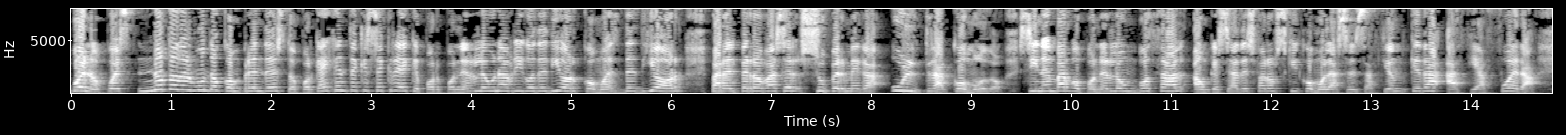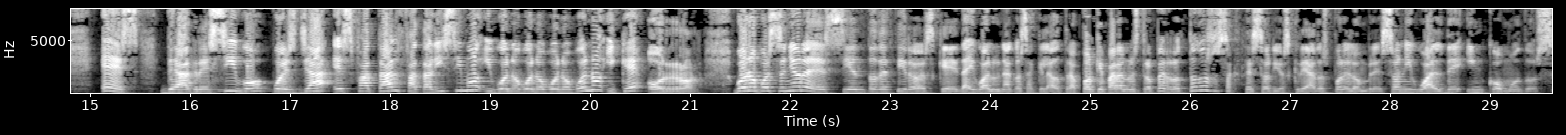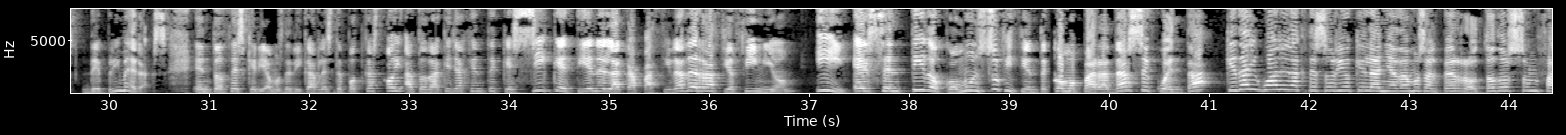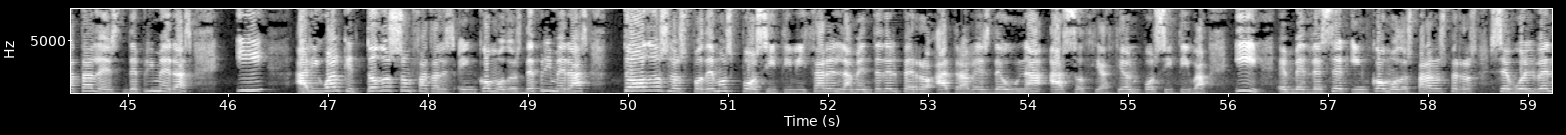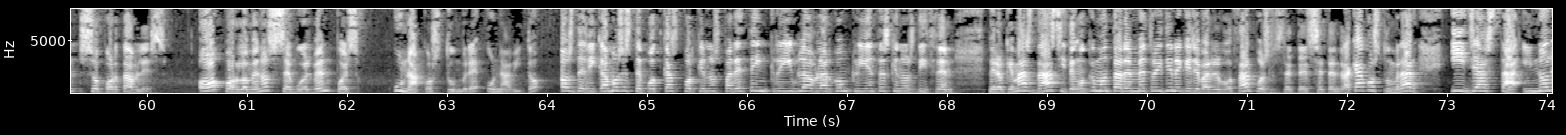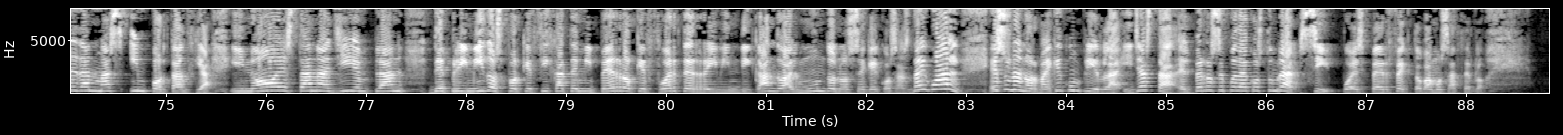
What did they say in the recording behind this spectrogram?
Bueno, pues no todo el mundo comprende esto, porque hay gente que se cree que por ponerle un abrigo de Dior, como es de Dior, para el perro va a ser súper mega ultra cómodo. Sin embargo, ponerle un bozal, aunque sea de Swarovski, como la sensación que da hacia afuera es de agresivo, pues ya es fatal, fatalísimo y bueno, bueno, bueno, bueno y qué horror. Bueno, pues señores, siento deciros que da igual una cosa que la otra, porque para nuestro perro todos los accesorios creados por el hombre son igual de incómodos, de primeras. Entonces queríamos dedicarle este podcast hoy a toda aquella gente que sí que tiene la capacidad de raciocinio y el sentido común suficiente como para darse cuenta que da igual el accesorio que le añadamos al perro, todos son fatales de primeras y al igual que todos son fatales e incómodos de primeras, todos los podemos positivizar en la mente del perro a través de una asociación positiva y en vez de ser incómodos para los perros se vuelven soportables. O por lo menos se vuelven pues una costumbre, un hábito. Os dedicamos este podcast porque nos parece increíble hablar con clientes que nos dicen, pero ¿qué más da? Si tengo que montar en metro y tiene que llevar el bozal, pues se, se, tendrá que acostumbrar y ya está. Y no le dan más importancia y no están allí en plan deprimidos porque fíjate mi perro, qué fuerte, reivindicando al mundo no sé qué cosas. Da igual, es una norma, hay que cumplirla y ya está. ¿El perro se puede acostumbrar? Sí, pues perfecto, vamos a hacerlo.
